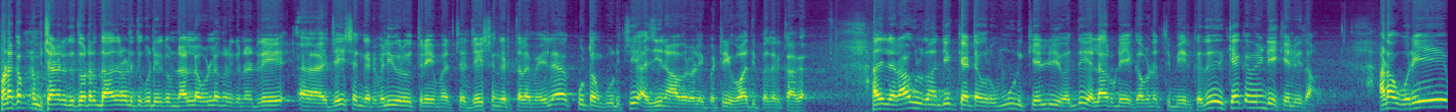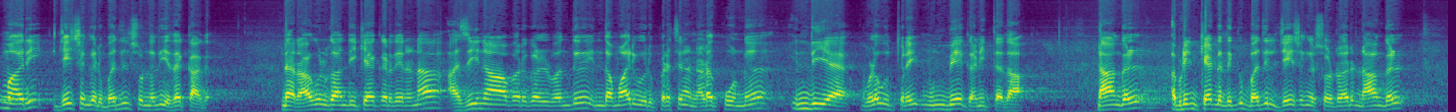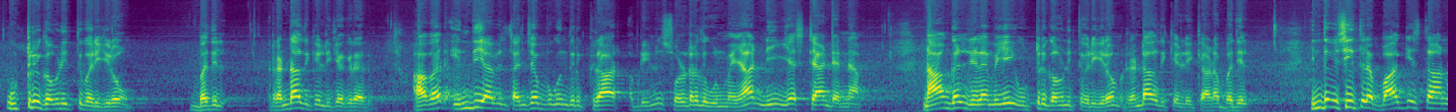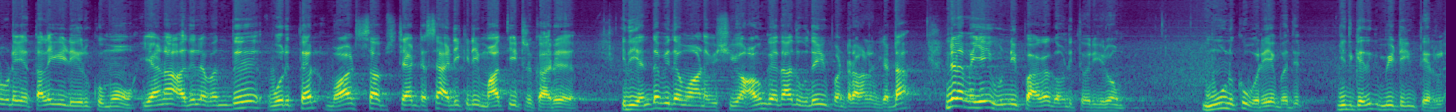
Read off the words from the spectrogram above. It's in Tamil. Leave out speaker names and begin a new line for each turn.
வணக்கம். நம்ம சேனலுக்கு தொடர்ந்து ஆதரவளித்துக் கொண்டிருக்கும் நல்ல உள்ளங்களுக்கு நன்றி. ஜெய்சங்கர் வெளியுறவுத்துறை அமைச்சர் ஜெய்சங்கர் தலைமையில் கூட்டம் கூடிச்சு அசீனா அவர்களை பற்றி விவாதிப்பதற்காக. அதில் ராகுல் காந்தியும் கேட்ட ஒரு மூணு கேள்வி வந்து எல்லாருடைய கவனத்தையும் இருக்குது கேட்க வேண்டிய கேள்வி தான் ஆனால் ஒரே மாதிரி ஜெய்சங்கர் பதில் சொன்னது எதற்காக? என்ன ராகுல் காந்தி கேட்குறது என்னென்னா அசீனா அவர்கள் வந்து இந்த மாதிரி ஒரு பிரச்சனை நடக்கும்னு இந்திய உளவுத்துறை முன்பே கணித்ததா? நாங்கள் அப்படின்னு கேட்டதுக்கு பதில் ஜெய்சங்கர் சொல்கிறாரு நாங்கள் உற்று கவனித்து வருகிறோம். பதில். ரெண்டாவது கேள்வி கேட்குறாரு. அவர் இந்தியாவில் தஞ்சம் புகுந்திருக்கிறார் அப்படின்னு சொல்கிறது உண்மையா? நீங்கள் ஸ்டாண்ட் என்ன? நாங்கள் நிலைமையை உற்று கவனித்து வருகிறோம். ரெண்டாவது கேள்விக்கான பதில். இந்த விஷயத்தில் பாகிஸ்தானுடைய தலையீடு இருக்குமோ? ஏன்னா அதில் வந்து ஒருத்தர் வாட்ஸ்அப் ஸ்டேட்டஸை அடிக்கடி மாற்றிட்டுருக்காரு இது எந்த விதமான விஷயம்? அவங்க ஏதாவது உதவி பண்ணுறாங்களான்னு கேட்டால் நிலைமையை உன்னிப்பாக கவனித்து வருகிறோம். மூணுக்கு ஒரே பதில். இதுக்கு எதுக்கு மீட்டிங் தெரில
